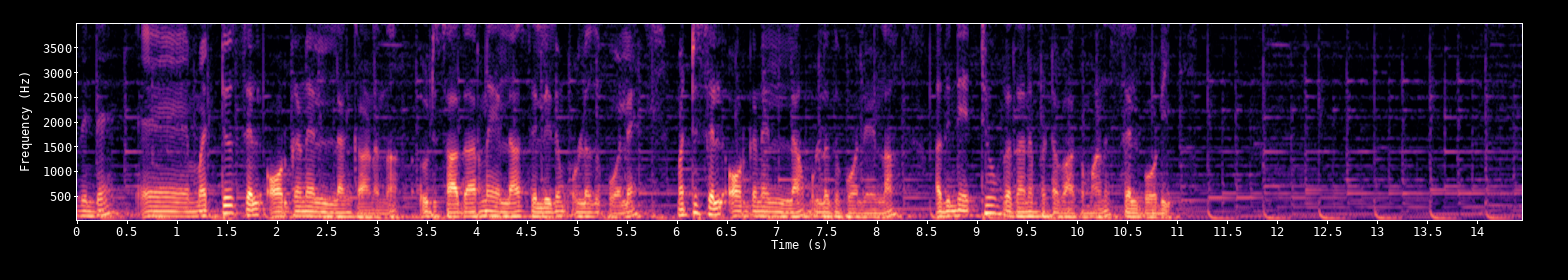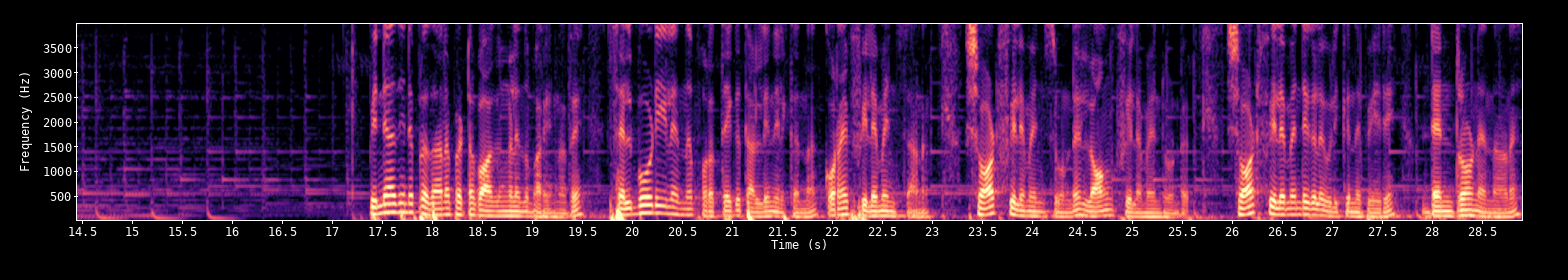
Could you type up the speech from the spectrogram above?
അതിന്റെ മറ്റു സെൽ ഓർഗണലെല്ലാം കാണുന്ന ഒരു സാധാരണ എല്ലാ സെല്ലിലും ഉള്ളതുപോലെ മറ്റു സെൽ ഓർഗണലെല്ലാം ഉള്ളതുപോലെയുള്ള അതിന്റെ ഏറ്റവും പ്രധാനപ്പെട്ട ഭാഗമാണ് സെൽ ബോഡി. പിന്നെ അതിന്റെ പ്രധാനപ്പെട്ട ഭാഗങ്ങൾ എന്ന് പറയുന്നത് സെൽ ബോഡിയിൽ നിന്ന് പുറത്തേക്ക് തള്ളി നിൽക്കുന്ന കുറേ ഫിലമെന്റ്സ് ആണ്. ഷോർട്ട് ഫിലമെന്റ്സും ഉണ്ട് ലോങ് ഫിലമെന്റും ഉണ്ട്. ഷോർട്ട് ഫിലമെന്റുകളെ വിളിക്കുന്ന പേര് ഡെൻഡ്രോൺ എന്നാണ്.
